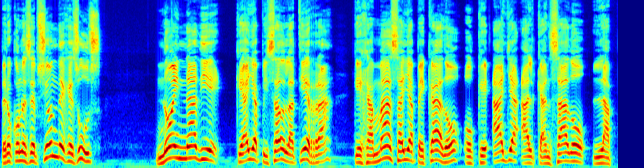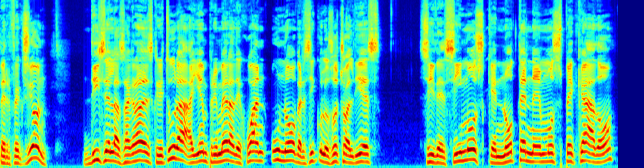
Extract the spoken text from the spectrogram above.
Pero con excepción de Jesús, no hay nadie que haya pisado la tierra que jamás haya pecado o que haya alcanzado la perfección. Dice la Sagrada Escritura ahí en Primera de Juan 1 versículos 8 al 10, si decimos que no tenemos pecado,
